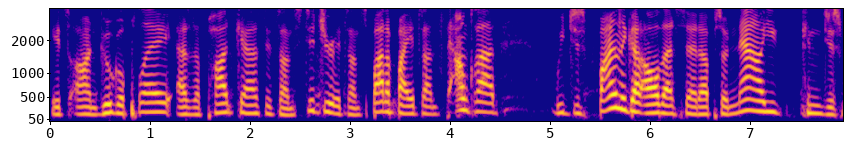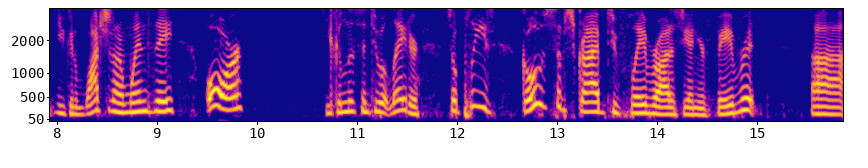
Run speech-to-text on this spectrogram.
It's on Google Play as a podcast. It's on Stitcher. It's on Spotify. It's on SoundCloud. We just finally got all that set up. So now you can just you can watch it on Wednesday or you can listen to it later. So please go subscribe to Flavor Odyssey on your favorite uh,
